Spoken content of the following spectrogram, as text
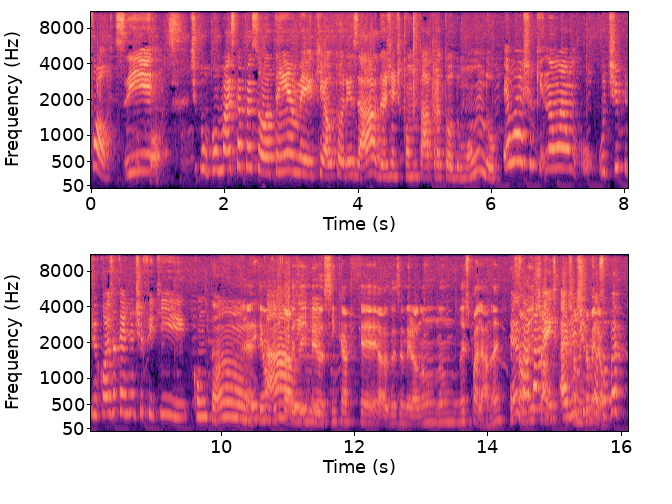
fortes. E, Fortes. tipo, por mais que a pessoa tenha meio que autorizado a gente contar pra todo mundo, eu acho que não é um- o, tipo de coisa que a gente fique contando É, e tem tal. umas histórias aí e- meio assim que acho que é, às vezes é melhor não, não, não espalhar, né? Exatamente. só- A gente fica é melhor. super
